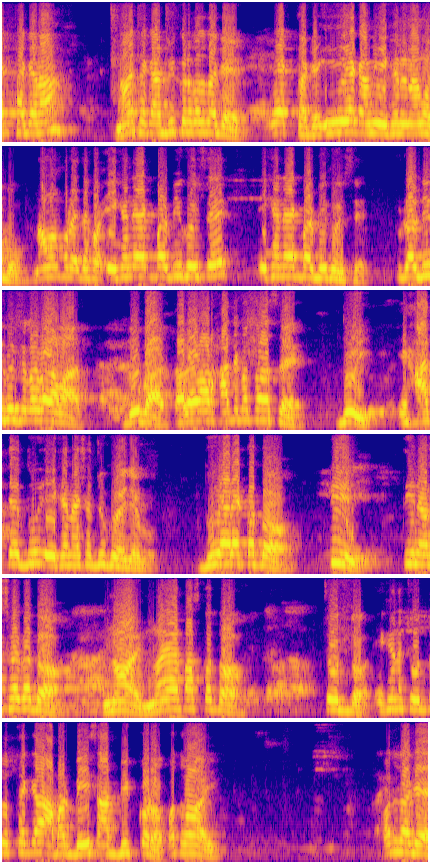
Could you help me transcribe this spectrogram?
এক থাকে না? নয় থেকে আট করলে কত থাকে? এক থাকে। এই এক আমি এখানে নামাবো। নামানোর পরে দেখো, এখানে একবার বিগ হয়েছে এখানে একবার বিগ হয়েছে টোটাল বিগ হয়েছে কয়বার আমার? দুবার তাহলে আমার হাতে কত আছে? দুই। এই হাতে দুই, এখানে এসে যুগ হয়ে যাব। দুই আর এক কত? তিন। তিন আর ছয় কত? নয়। নয় আর পাঁচ কত? চোদ্দ। এখানে চোদ্দ থেকে আবার বেশ আট বিগ করো। কত হয়? কত থাকে?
